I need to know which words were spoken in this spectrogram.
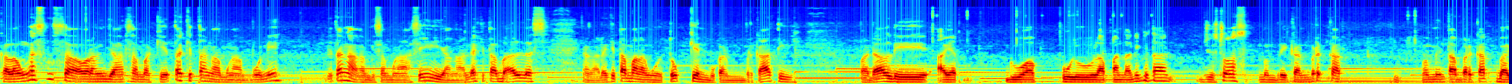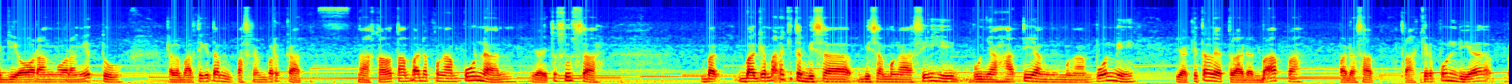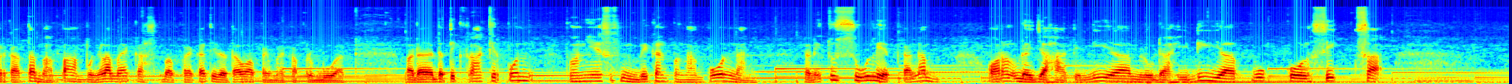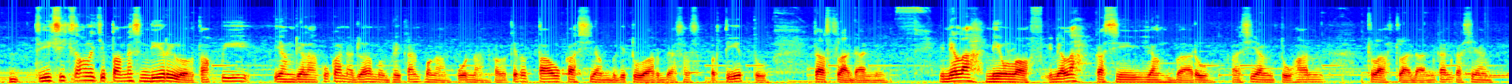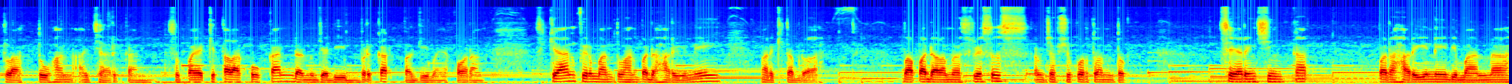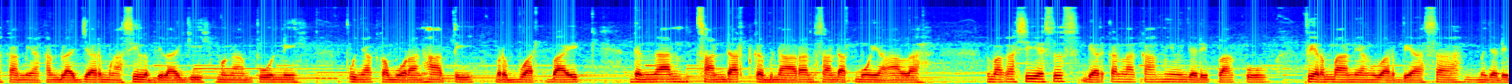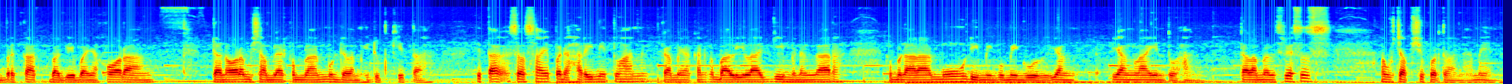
Kalau nggak susah orang jahat sama kita, kita nggak mengampuni, kita nggak akan bisa mengasihi. Yang ada kita bales, yang ada kita malah ngutukin, bukan memberkati. Padahal di ayat 28 tadi kita justru memberikan berkat, meminta berkat bagi orang-orang itu. Dalam arti kita melepaskan berkat. Nah, kalau tanpa ada pengampunan, ya itu susah. bagaimana kita bisa bisa mengasihi, punya hati yang mengampuni? ya kita lihat teladan Bapa pada saat terakhir pun dia berkata Bapa ampunilah mereka sebab mereka tidak tahu apa yang mereka perbuat pada detik terakhir pun Tuhan Yesus memberikan pengampunan dan itu sulit karena orang udah jahatin dia meludahi dia pukul siksa disiksa oleh ciptaannya sendiri loh tapi yang dia lakukan adalah memberikan pengampunan kalau kita tahu kasih yang begitu luar biasa seperti itu kita harus teladani Inilah new love, inilah kasih yang baru, kasih yang Tuhan telah teladankan, kasih yang telah Tuhan ajarkan, supaya kita lakukan dan menjadi berkat bagi banyak orang. Sekian firman Tuhan pada hari ini, mari kita berdoa. Bapak dalam nama Yesus, kami ucap syukur Tuhan untuk sharing singkat pada hari ini di mana kami akan belajar mengasihi lebih lagi, mengampuni, punya kemurahan hati, berbuat baik, dengan standar kebenaran standarmu ya Allah. Terima kasih Yesus, biarkanlah kami menjadi pelaku firman yang luar biasa, menjadi berkat bagi banyak orang, dan orang bisa melihat kebenaranmu dalam hidup kita. Kita selesai pada hari ini Tuhan, kami akan kembali lagi mendengar kebenaranmu di minggu-minggu yang yang lain Tuhan. Dalam nama Yesus, aku ucap syukur Tuhan. Amin.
